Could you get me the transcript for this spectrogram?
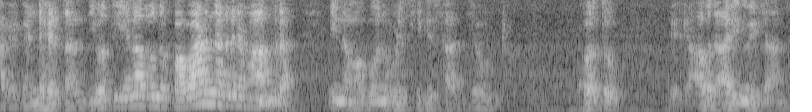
ಆಗ ಗಂಡ ಹೇಳ್ತಾನೆ ಇವತ್ತು ಏನಾದರೂ ಒಂದು ಪವಾಡ ನಡೆದರೆ ಮಾತ್ರ ನಿನ್ನ ಮಗುವನ್ನು ಉಳಿಸ್ಲಿಕ್ಕೆ ಸಾಧ್ಯ ಉಂಟು. ಹೊರತು ಬೇರೆ ಯಾವ ದಾರಿನೂ ಇಲ್ಲ ಅಂತ.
